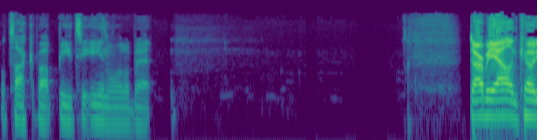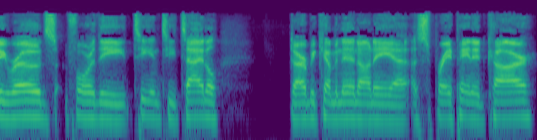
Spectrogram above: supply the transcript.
we'll talk about BTE in a little bit. Darby Allin, Cody Rhodes for the TNT title. Darby coming in on a, uh, a spray painted car.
